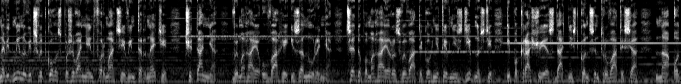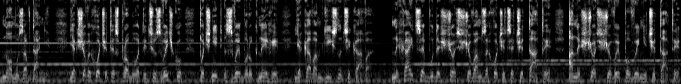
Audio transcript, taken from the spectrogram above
На відміну від швидкого споживання інформації в інтернеті, читання вимагає уваги і занурення. Це допомагає розвивати когнітивні здібності і покращує здатність концентруватися на одному завданні. Якщо ви хочете спробувати цю звичку, почніть з вибору книги, яка вам дійсно цікава. Нехай це буде щось, що вам захочеться читати, а не щось, що ви повинні читати.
